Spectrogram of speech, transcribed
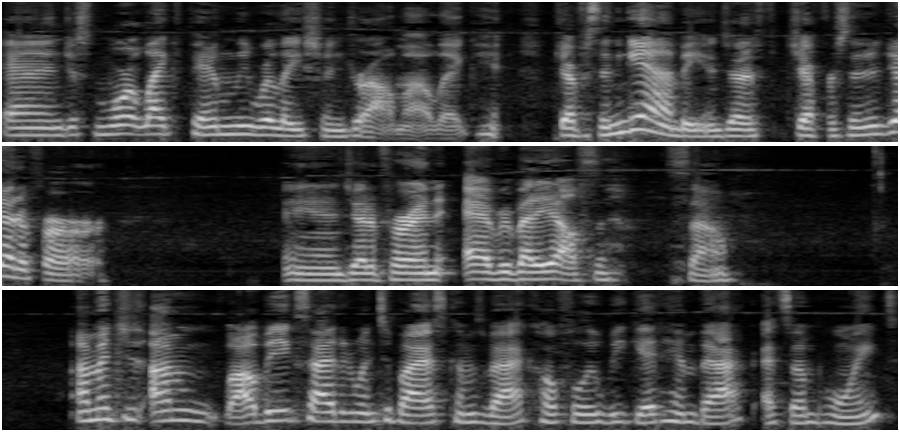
and just more like family relation drama, like Jefferson Gambi and Jeff- Jefferson and Jennifer, and Jennifer and everybody else. So I'm interested. I'm. I'll be excited when Tobias comes back. Hopefully, we get him back at some point.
